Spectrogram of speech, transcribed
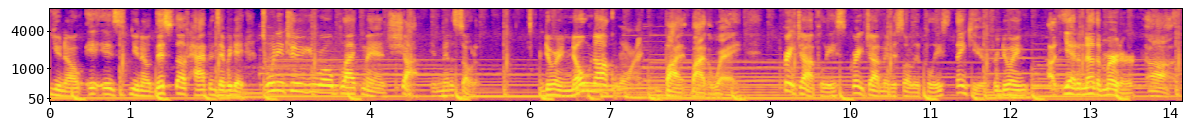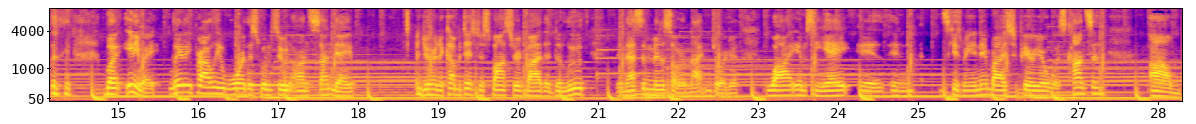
you know, it is, you know, this stuff happens every day. 22 year old black man shot in Minnesota during no knock warrant, by, by the way. Great job, police. Great job, Minnesota police. Thank you for doing uh, yet another murder. Uh, but anyway, Lady proudly wore the swimsuit on Sunday during a competition sponsored by the Duluth and that's in Minnesota, not in Georgia. YMCA is in, excuse me, in nearby Superior, Wisconsin. Um,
